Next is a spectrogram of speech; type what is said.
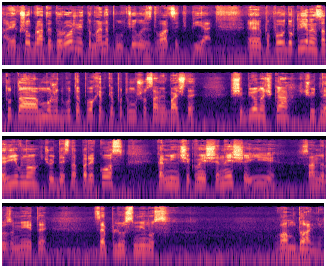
а якщо брати дорожній, то в мене вийшло 25 Е, По поводу кліренса тут можуть бути похибки, тому що самі бачите, щебіночка чуть не рівно, чуть десь на перекос, камінчик вище нижче і самі розумієте, це плюс-мінус вам дані.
